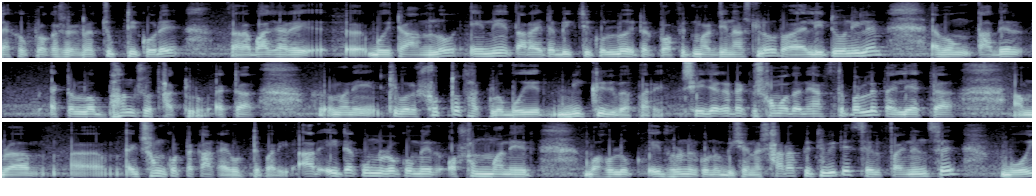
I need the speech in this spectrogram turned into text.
লেখক প্রকাশক একটা চুক্তি করে তারা বাজারে বইটা আনলো, এনে তারা এটা বিক্রি করল, এটার প্রফিট মার্জিন আসলো রয়্যালিটিও নিলেন এবং তাদের একটা লভ্যাংশ থাকল, একটা মানে কি বলে, সত্য থাকল বইয়ের বিক্রির ব্যাপারে। সেই জায়গাটা একটা সমাধানে আসতে পারলে তাইলে একটা আমরা এই সংকটটা কাটায় উঠতে পারি। আর এটা কোনো রকমের অসম্মানের বা হলো এই ধরনের কোনো বিষয় না। সারা পৃথিবীতে সেলফ ফাইন্যান্সে বই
